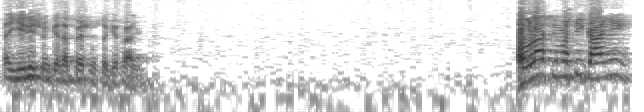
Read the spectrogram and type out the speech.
θα γυρίσουν και θα πέσουν στο κεφάλι. Ο βλάστημος τι κάνει;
